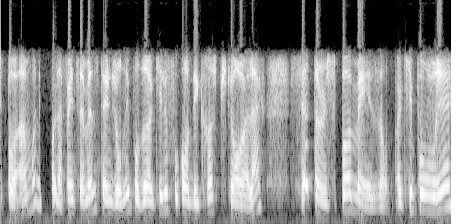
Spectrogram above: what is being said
spa. À moi, des fois, la fin de semaine, c'était une journée pour dire, OK, là, il faut qu'on décroche puis qu'on relaxe. Faites un spa maison. OK, pour vrai,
